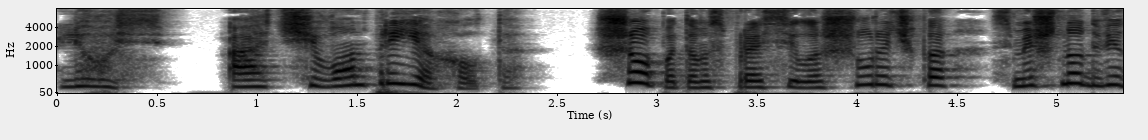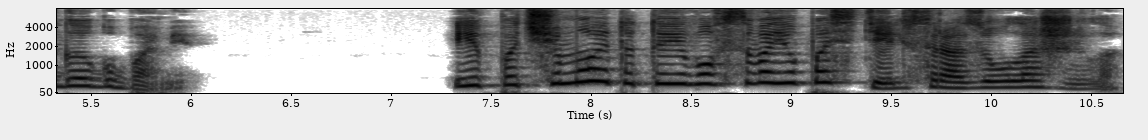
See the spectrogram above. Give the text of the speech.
«Люсь, а от чего он приехал-то?» — шепотом спросила Шурочка, смешно двигая губами. «И почему это ты его в свою постель сразу уложила?»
